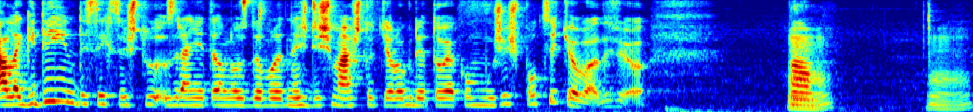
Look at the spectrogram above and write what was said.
Ale kdy jindy si chceš tu zranitelnost dovolit, než když máš to tělo, kde to jako můžeš pocitovat, že jo? No. Mm. Mm.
